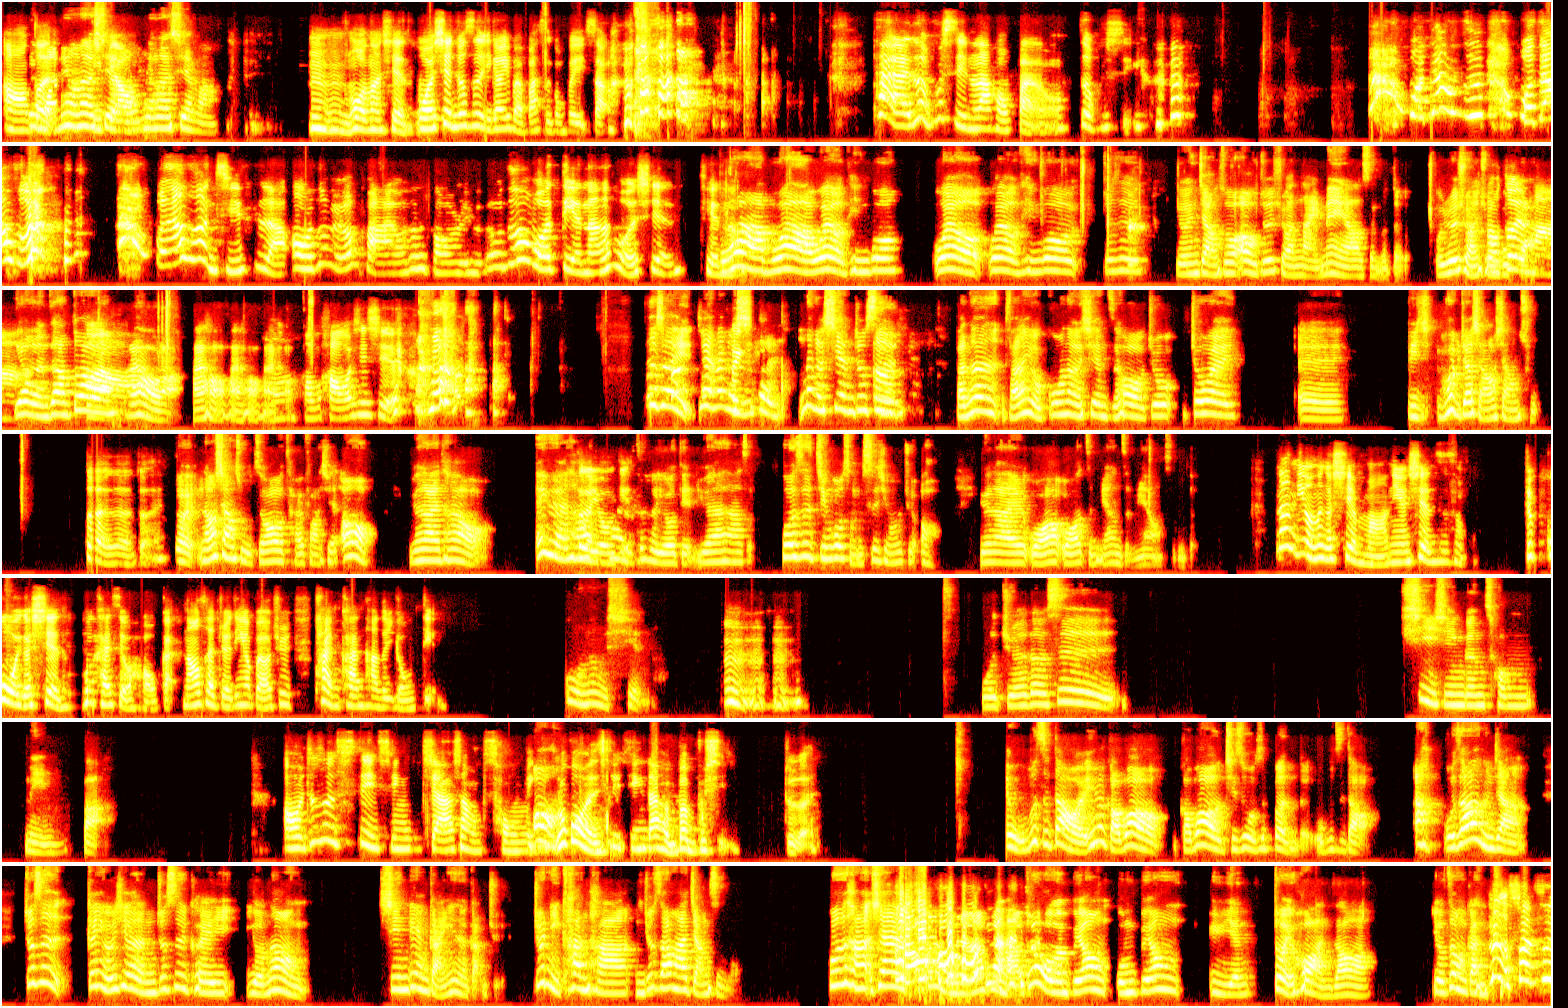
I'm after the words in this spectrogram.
哦，对，你有那个线吗？你有那个线吗？嗯嗯，我有那个线，我的线就是一定要一百八十公分以上。太矮这不行啦，好烦哦，这不行。我这样子，我这样子，我这样子很歧视啊！哦，我真没办法哎，我真的 sorry，我这是我的点呐、啊，那是我的线。天哪！不会啊，不会啊，我有听过，我有我有听过，就是有人讲说，哦，我就是喜欢奶妹啊什么的，我就喜欢胸部大。哦，对吗？也有人这样，对啊，还好啦，还好，还好，还好，哦、好不好？谢谢。那所以，对那个线，那个线就是，嗯、反正反正有过那个线之后就，就就会。呃，比会比较想要相处，对对对对，然后相处之后才会发现，哦，原来他有，哎，原来他有这个优点，这个优点，原来他什，或者是经过什么事情，我会觉得，哦，原来我要我要怎么样怎么样什么的。那你有那个线吗？你的线是什么？就过一个线会开始有好感，然后才决定要不要去探勘他的优点。过那个线，嗯嗯嗯，我觉得是。细心跟聪明吧，哦，就是细心加上聪明。哦，如果很细心但很笨不行，对不对？哎、欸，我不知道哎、欸，因为搞不好，搞不好其实我是笨的，我不知道啊。我知道怎么讲，就是跟有一些人就是可以有那种心电感应的感觉，就你看他，你就知道他讲什么，或是他现在 我们要干嘛，就是我们不用我们不用语言。对话，你知道吗？有这种感觉，那个算是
